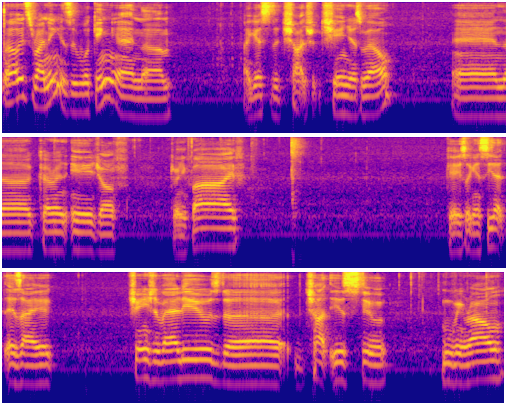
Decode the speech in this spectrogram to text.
well it's running it's working and um, I guess the chart should change as well. And uh, current age of 25 okay so you can see that as I change the values the chart is still moving around.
